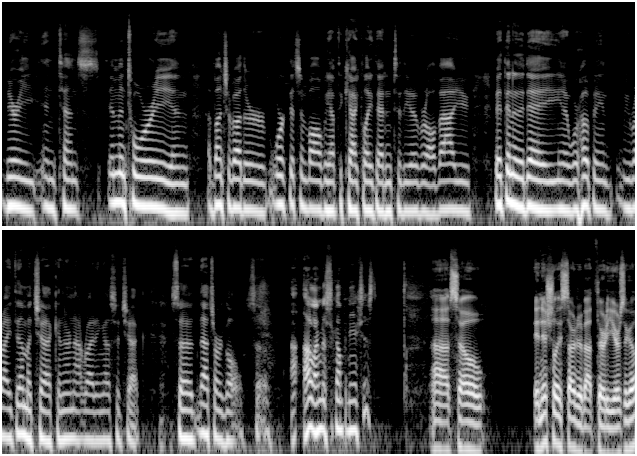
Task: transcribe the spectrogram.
very intense inventory and a bunch of other work that's involved, we have to calculate that into the overall value. But at the end of the day, you know, we're hoping we write them a check and they're not writing us a check. So that's our goal. So how long does the company exist? Uh, so initially started about 30 years ago.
